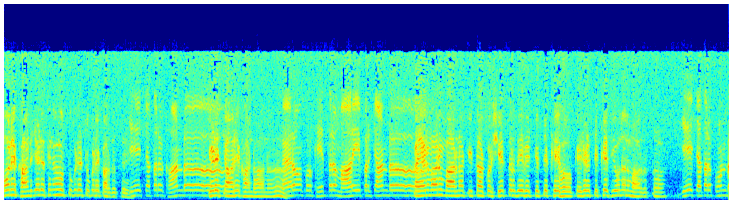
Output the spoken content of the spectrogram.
ਉਹਨੇ ਖੰਡ ਜਿਹੜੇ ਸੀ ਨਾ ਉਹ ਟੁਕੜੇ ਟੁਕੜੇ ਕਰ ਦਿੱਤੇ। ਜਿਹ ਚਤਰ ਖੰਡ ਜਿਹੜੇ ਚਾਰੇ ਖੰਡ ਹਨ? ਪੈਰੋਂ ਕੁਰਖੇਤਰ ਮਾਰੇ ਪ੍ਰਚੰਡ। ਪੈਰਵਾਂ ਨੂੰ ਮਾਰਨਾ ਕੀਤਾ ਕੁਰਸ਼ੇਤਰ ਦੇ ਵਿੱਚ ਤਿੱਖੇ ਹੋ ਕੇ ਜਿਹੜੇ ਤਿੱਖੇ ਸੀ ਉਹਨਾਂ ਨੂੰ ਮਾਰ ਦਿੱਤਾ। ਜਿਹ ਚਤਰ ਕੁੰਡ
